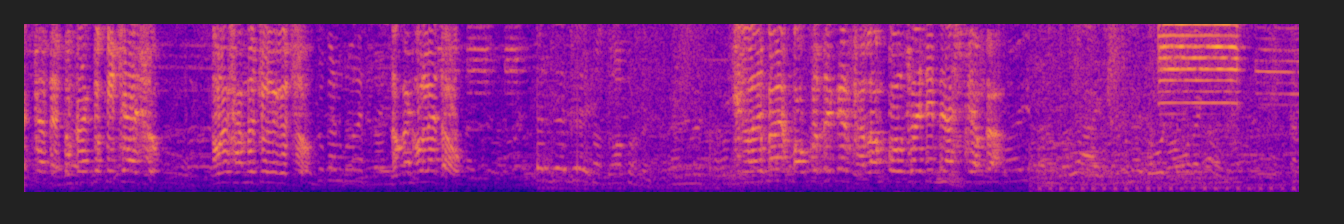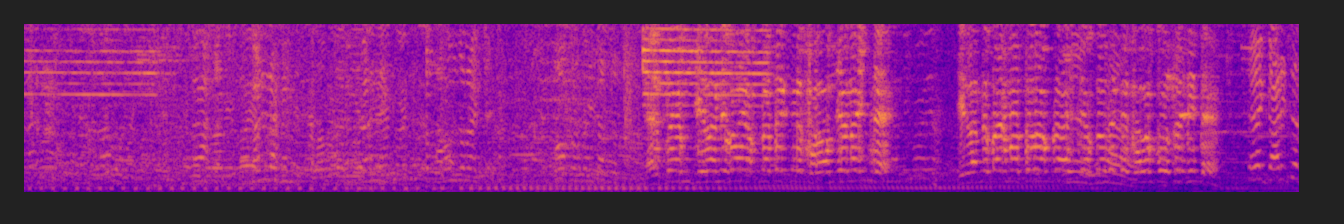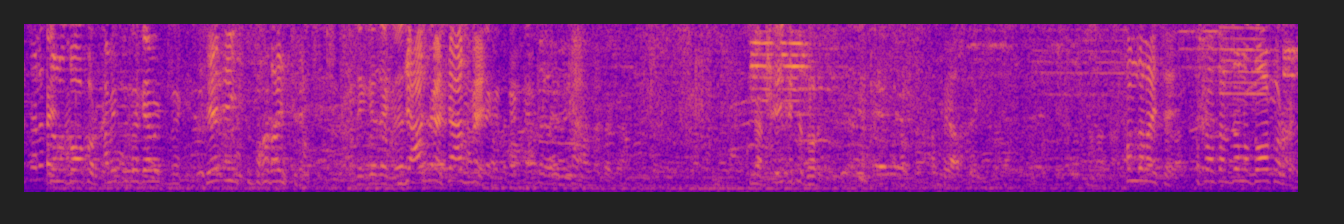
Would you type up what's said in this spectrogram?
একসাথে, তোমরা একটু পিছিয়ে আসো। তোমরা সামনে চলে গেছো। দোকান খুলে দাও। ইলমানি পক্ষ থেকে আসছি আমরা। জিলানি ভাই আপনাদেরকে সালাম জানাইছে। জিলানি ভাইয়ের মাধ্যমে আমরা আসছি আপনাদেরকে সালাম পৌঁছে দিতে। আপনারা তার জন্য দোয়া করবেন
